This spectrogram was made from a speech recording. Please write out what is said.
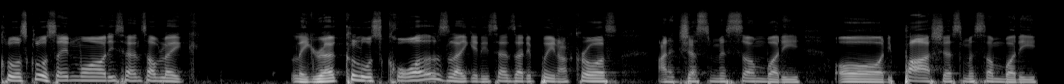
close closer in more the sense of like like real close calls, like in the sense that they're playing across and it just missed somebody, or the pass just missed somebody,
